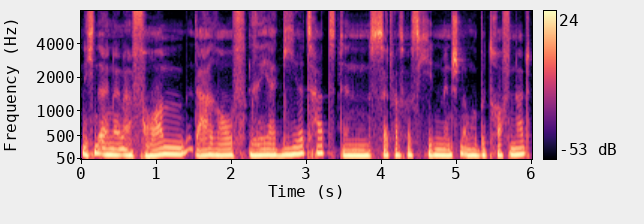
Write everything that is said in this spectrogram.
nicht in irgendeiner Form darauf reagiert hat, denn es ist etwas, was jeden Menschen irgendwo betroffen hat.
